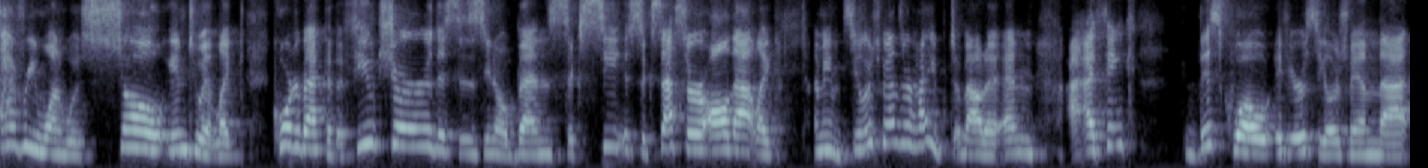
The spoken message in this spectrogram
everyone was so into it like quarterback of the future. This is, you know, Ben's succeed, successor, all that. Like, I mean, Steelers fans are hyped about it. And I, I think this quote, if you're a Steelers fan that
